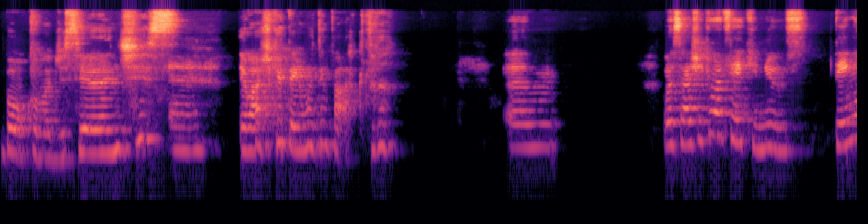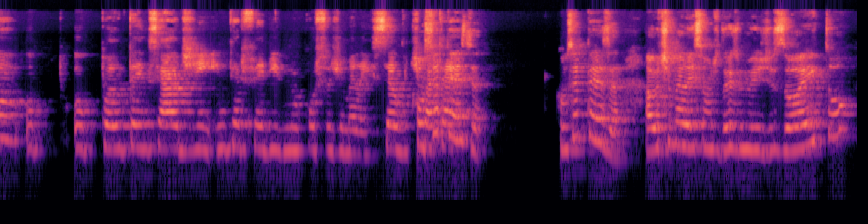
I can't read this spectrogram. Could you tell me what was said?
Bom, como eu disse antes, é. eu acho que tem muito impacto. Um, você acha que uma fake news tem o, o, o, potencial de interferir no curso de uma eleição? Tipo, Com certeza. Até... Com certeza. A última eleição de 2018,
